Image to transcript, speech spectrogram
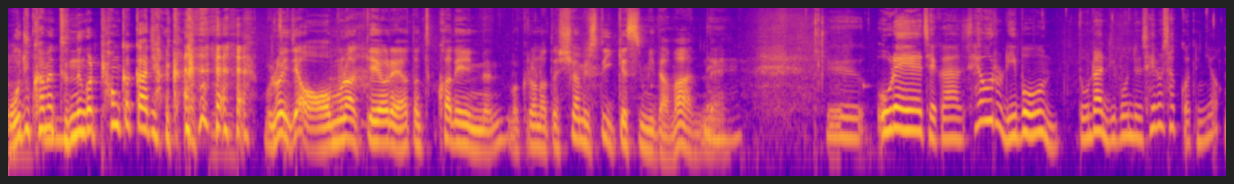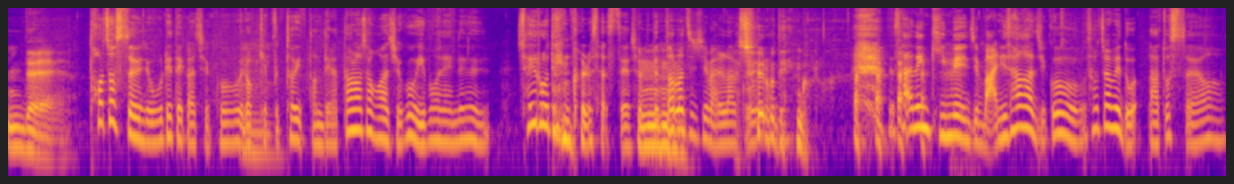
오죽하면 듣는 걸 평가까지 할까요? 물론 이제 어문학 계열의 어떤 특화되어 있는 뭐 그런 어떤 시험일 수도 있겠습니다만. 네. 네. 그 올해 제가 세월호 리본 노란 리본을 새로 샀거든요. 네. 터졌어요. 이제 오래돼가지고 이렇게 음. 붙어 있던 데가 떨어져가지고 이번에는 쇠로 된 걸로 샀어요. 절대 음. 떨어지지 말라고. 쇠로 된 거로. 사는 김에 이제 많이 사가지고 서점에 놓, 놔뒀어요.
